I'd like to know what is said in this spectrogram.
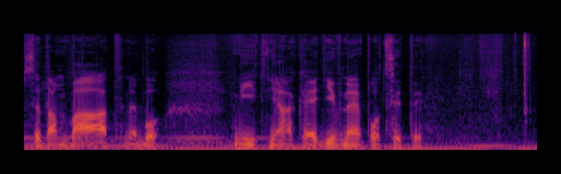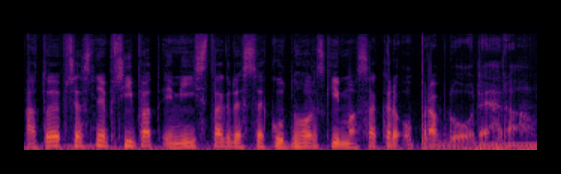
se tam bát nebo mít nějaké divné pocity. A to je přesně případ i místa, kde se kutnohorský masakr opravdu odehrál.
